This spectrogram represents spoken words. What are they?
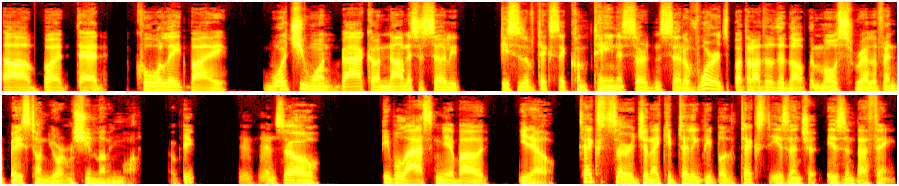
uh, but that correlate by what you want back are not necessarily pieces of text that contain a certain set of words, but rather that are the most relevant based on your machine learning model. Okay. And so people ask me about, you know, text search. And I keep telling people the text isn't, isn't that thing.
